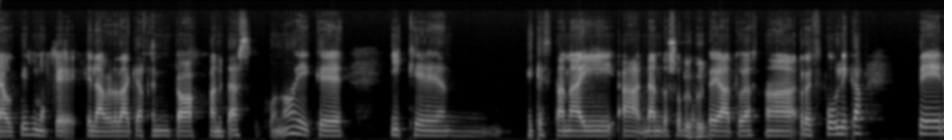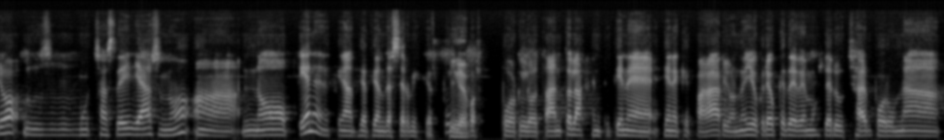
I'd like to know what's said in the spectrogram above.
autismo que, la verdad que hacen un trabajo fantástico ¿no? y, que, y, que, y que están ahí ah, dando soporte a toda esta red pública, pero mm, muchas de ellas ¿no? Ah, no tienen financiación de servicios públicos, por lo tanto la gente tiene, tiene que pagarlo. ¿no? Yo creo que debemos de luchar por una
